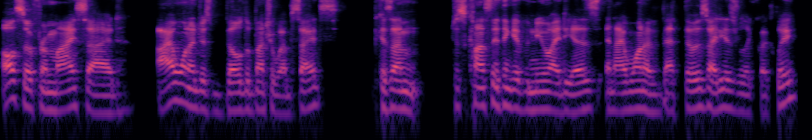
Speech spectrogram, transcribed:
Also from my side, I want to just build a bunch of websites because I'm just constantly thinking of new ideas and I want to vet those ideas really quickly.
